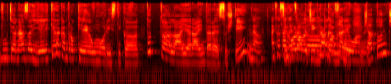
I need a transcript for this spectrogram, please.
funcționează ei, chiar dacă într-o cheie umoristică. Tot la era interesul, știi? Da. Ai fost Psihologic, dacă vrei. De oameni. Și atunci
